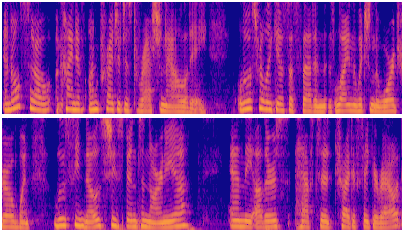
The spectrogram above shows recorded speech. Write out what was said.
and also a kind of unprejudiced rationality. Lewis really gives us that in this Lion, the Witch, in the Wardrobe when Lucy knows she's been to Narnia and the others have to try to figure out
